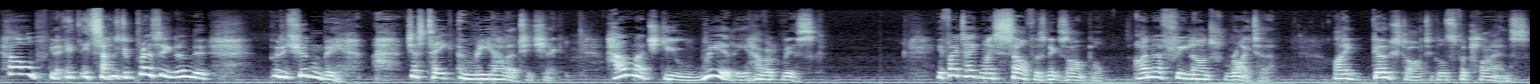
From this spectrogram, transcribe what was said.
Help! You know, it, it sounds depressing, doesn't it? But it shouldn't be. Just take a reality check. How much do you really have at risk? If I take myself as an example, I'm a freelance writer. I ghost articles for clients,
